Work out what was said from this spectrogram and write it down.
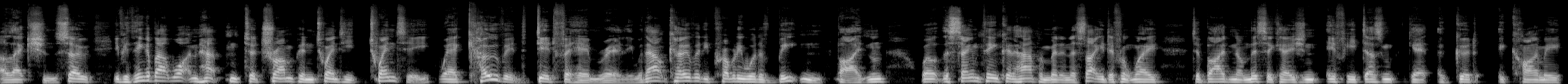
election. So if you think about what happened to Trump in 2020, where COVID did for him, really, without COVID, he probably would have beaten Biden. Well, the same thing could happen, but in a slightly different way to Biden on this occasion if he doesn't get a good economy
